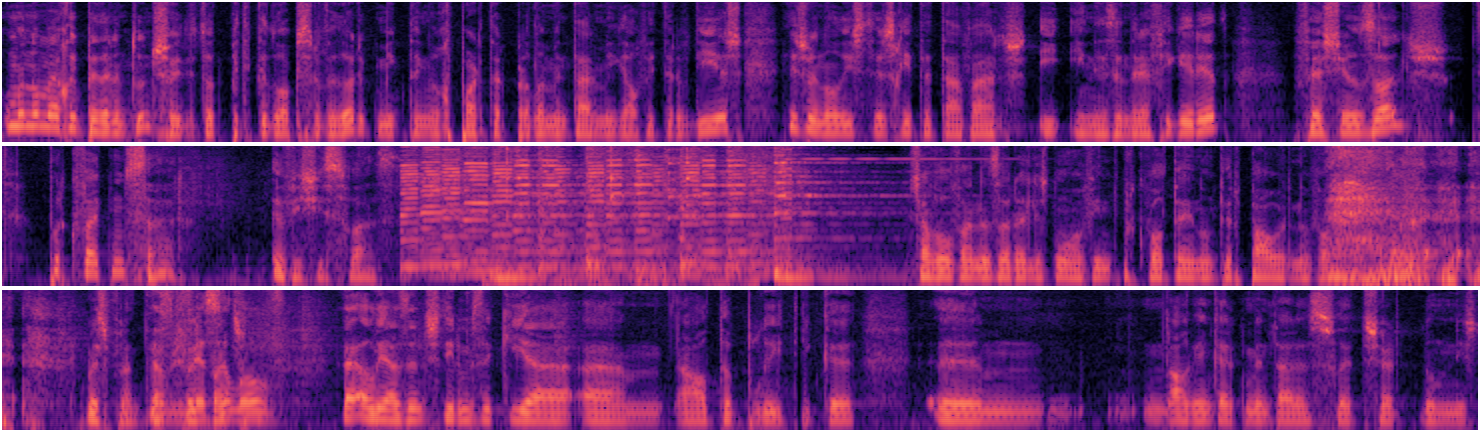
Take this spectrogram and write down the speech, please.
O meu nome é Rui Pedro Antunes, sou editor de política do Observador, e comigo tenho o repórter parlamentar Miguel Vítor Dias e os jornalistas Rita Tavares e Inês André Figueiredo. Fechem os olhos, porque vai começar a Vichy Soares. Já vou levar nas orelhas de um ouvinte porque voltei a não ter power na voz. Mas pronto, Vamos ver se ele ouve. Aliás, antes de irmos aqui à, à- à alta política, hum, alguém quer comentar a sweatshirt do ministro?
